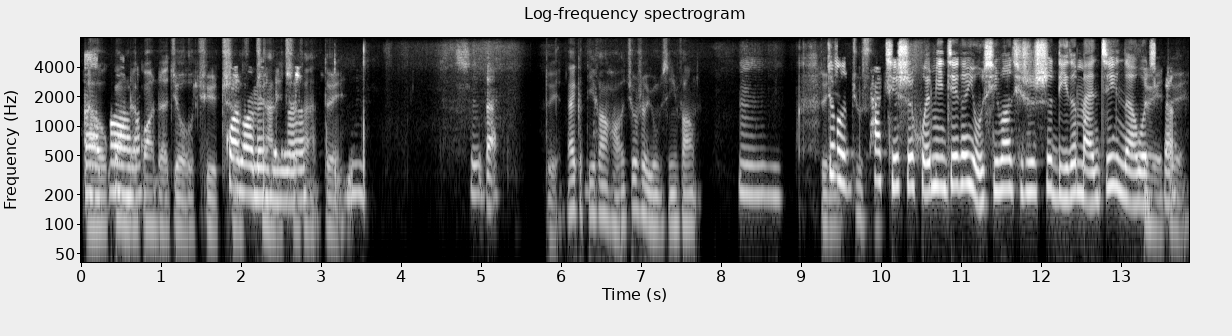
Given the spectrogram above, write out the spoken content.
然哦后逛着哦，逛着就去吃，去那里。吃饭。对嗯，是的。对，那个地方好像就是永信坊。嗯，对，就就是它其实回民街跟永兴坊其实是离得蛮近的，我记得。对对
